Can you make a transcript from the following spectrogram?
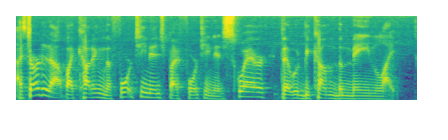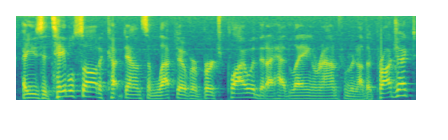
I started out by cutting the 14 inch by 14 inch square that would become the main light. I used a table saw to cut down some leftover birch plywood that I had laying around from another project,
